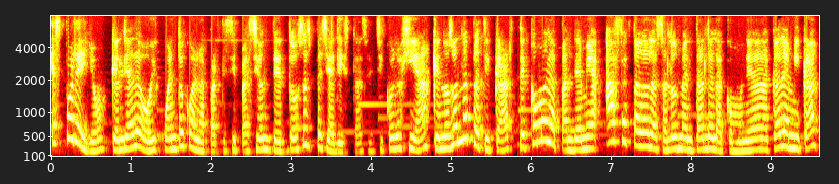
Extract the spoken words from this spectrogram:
Es por ello que el día de hoy cuento con la participación de dos especialistas en psicología que nos van a platicar de cómo la pandemia ha afectado la salud mental de la comunidad académica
